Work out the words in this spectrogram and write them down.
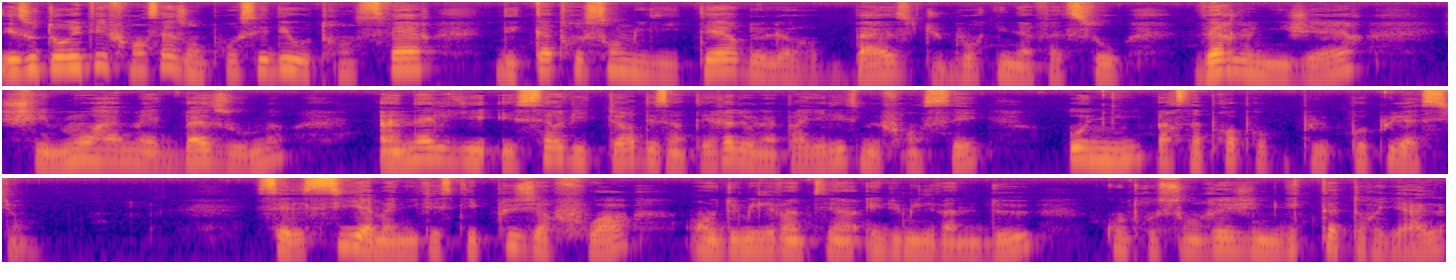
Les autorités françaises ont procédé au transfert des 400 militaires de leur base du Burkina Faso vers le Niger chez Mohamed Bazoum, un allié et serviteur des intérêts de l'impérialisme français, honni par sa propre population. Celle-ci a manifesté plusieurs fois, en 2021 et 2022, contre son régime dictatorial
